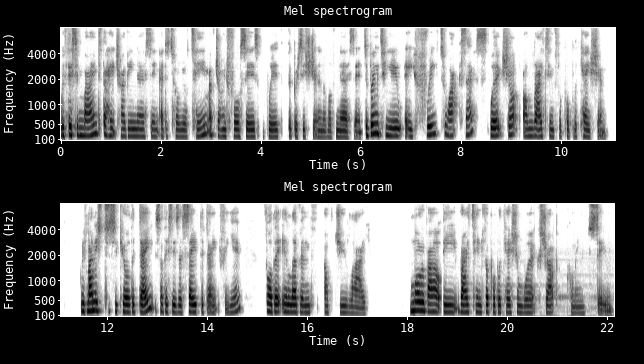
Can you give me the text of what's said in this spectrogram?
With this in mind, the HIV Nursing editorial team have joined forces with the British Journal of Nursing to bring to you a free to access workshop on writing for publication. We've managed to secure the date, so this is a save the date for you, for the 11th of July. More about the Writing for Publication workshop coming soon.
